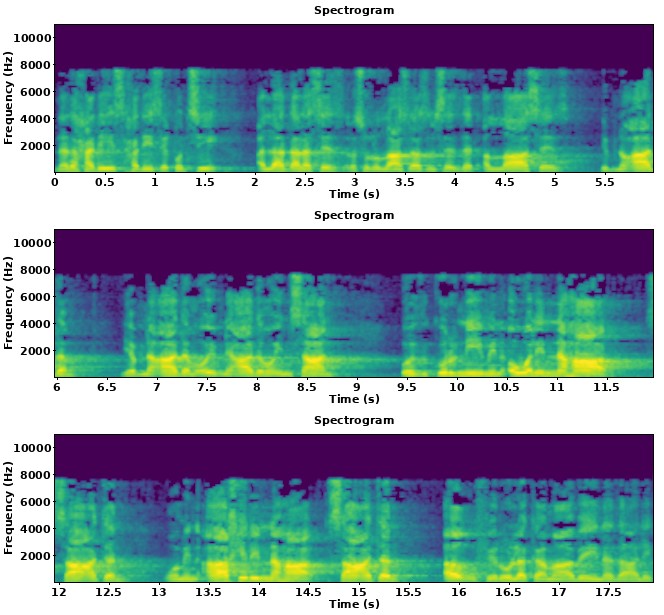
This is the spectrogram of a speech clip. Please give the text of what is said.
Another hadith, hadith Qudsi, Allah Ta'ala says, Rasulullah says that Allah says, Ibn Adam, Ibn Adam, O Ibn Adam, O insan, اذكرني من أول النهار ساعة ومن آخر النهار ساعة أغفر لك ما بين ذلك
